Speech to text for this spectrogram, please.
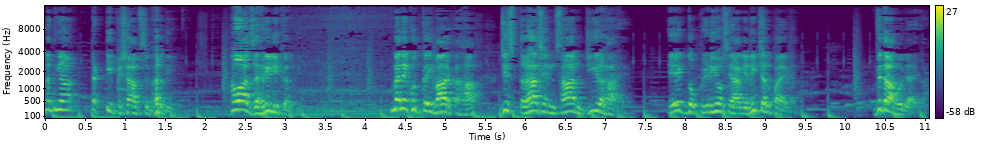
नदियाँ टट्टी पेशाब से भर दी, हवा जहरीली कर दी। मैंने खुद कई बार कहा, जिस तरह से इंसान जी रहा है, एक दो पीढ़ियों से आगे नहीं चल पाएगा, विदा हो जाएगा।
